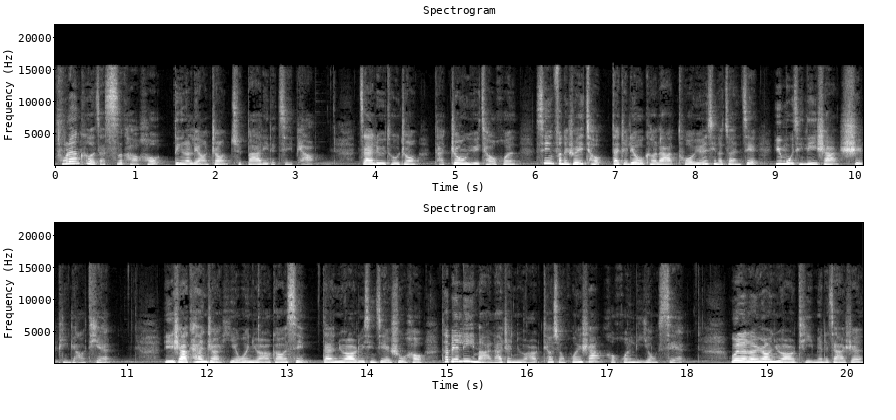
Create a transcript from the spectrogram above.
弗兰克在思考后订了两张去巴黎的机票。在旅途中，他终于求婚。兴奋的追求带着六克拉椭圆形的钻戒与母亲丽莎视频聊天。丽莎看着也为女儿高兴。待女儿旅行结束后，她便立马拉着女儿挑选婚纱和婚礼用鞋。为了能让女儿体面的嫁人，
